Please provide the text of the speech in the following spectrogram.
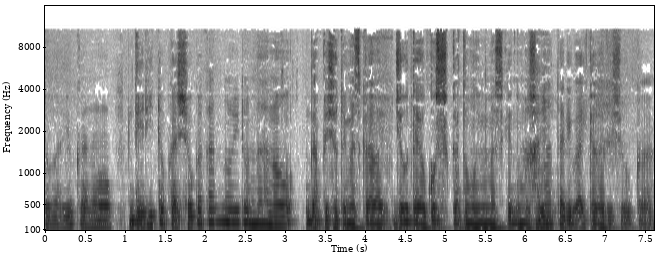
とはよくあの下痢とか消化管のいろんなあの合併症といいますか状態を起こすかと思いますけれども、はい、そのあたりはいかがでしょうか？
